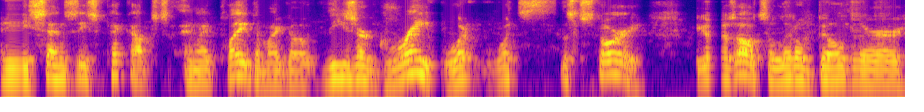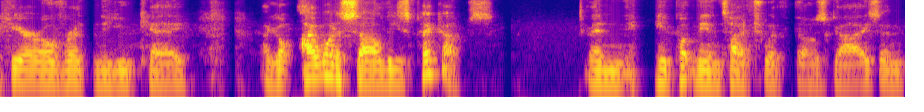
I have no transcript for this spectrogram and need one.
And he sends these pickups and I play them. I go, These are great. What what's the story? He goes, Oh, it's a little builder here over in the UK. I go, I want to sell these pickups. And he put me in touch with those guys and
